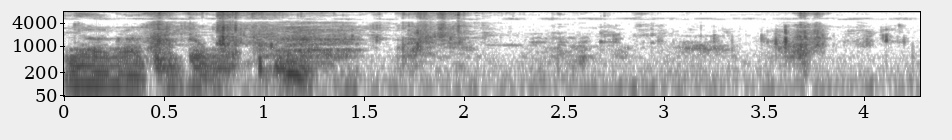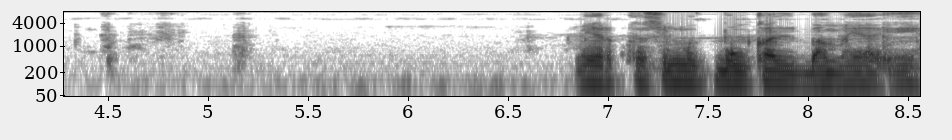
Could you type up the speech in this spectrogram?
Tingnan natin itong Mahirap kasi magbungkal ba maya eh.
